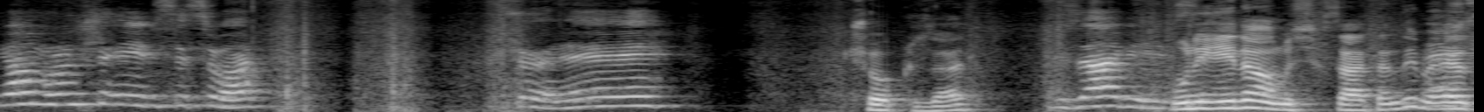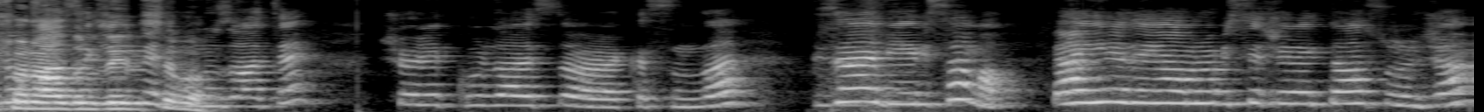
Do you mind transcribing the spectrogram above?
Yağmur'un şu elbisesi var. Şöyle Çok güzel. güzel bir elbise. Bunu yeni almıştık zaten değil mi? En son aldığımız elbise bu. Bunu zaten. Şöyle kurdalesi de var arkasında. Güzel bir elbise ama ben yine de Yağmur'a bir seçenek daha sunacağım.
